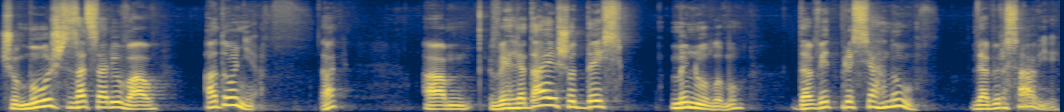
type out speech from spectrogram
Чому ж зацарював Адонія? Так? А, виглядає, що десь в минулому Давид присягнув для Версавії.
